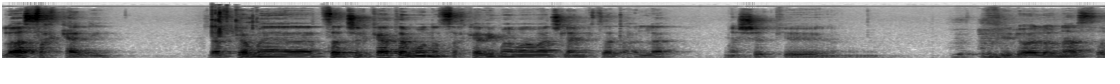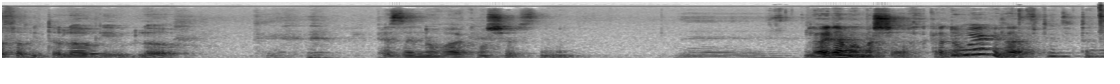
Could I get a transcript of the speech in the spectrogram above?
לא השחקנים. דווקא מהצד של קטמון, השחקנים המעמד שלהם קצת עלה, מאשר כ... אפילו אלון אסרף המיתולוגי, הוא לא כזה נורא כמו שעושים. לא יודע מה משך, כדורגל, אהבתי את זה.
